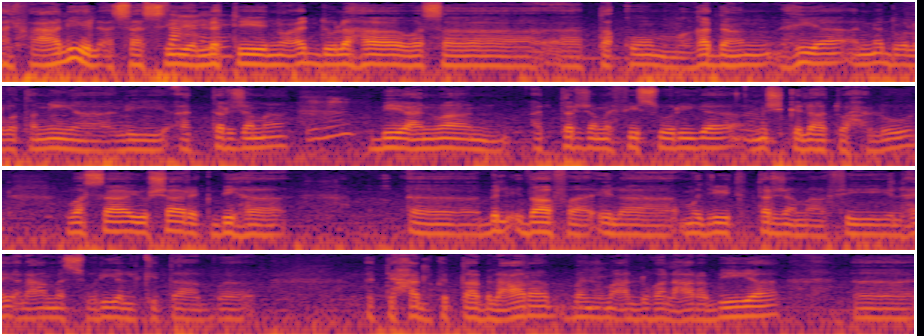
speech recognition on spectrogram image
الفعالية الأساسية صحيح. التي نعد لها وستقوم غدا هي الندوة الوطنية للترجمة بعنوان الترجمة في سوريا مشكلات وحلول وسيشارك بها آه، بالإضافة إلى مديرية الترجمة في الهيئة العامة السورية للكتاب آه، اتحاد الكتاب العرب مع اللغة العربية آه،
